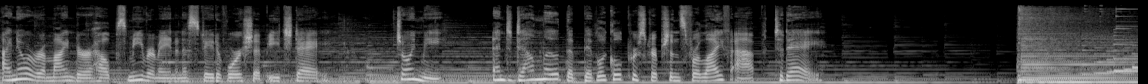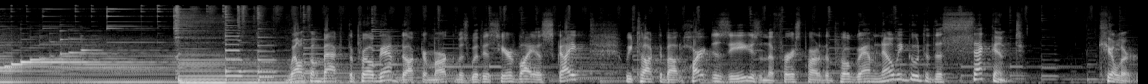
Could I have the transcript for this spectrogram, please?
I know a reminder helps me remain in a state of worship each day. Join me and download the Biblical Prescriptions for Life app today. Welcome back to the program. Dr. Marcum is with us here via Skype. We talked about heart disease in the first part of the program. Now we go to the second killer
